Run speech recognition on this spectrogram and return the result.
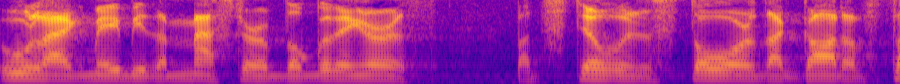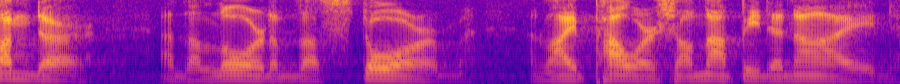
Ulag may be the master of the living earth, but still is Thor the god of thunder and the lord of the storm, and my power shall not be denied.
